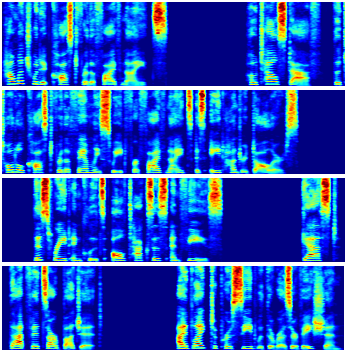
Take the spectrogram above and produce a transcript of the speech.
How much would it cost for the five nights? Hotel staff, the total cost for the family suite for five nights is $800. This rate includes all taxes and fees. Guest, that fits our budget. I'd like to proceed with the reservation.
